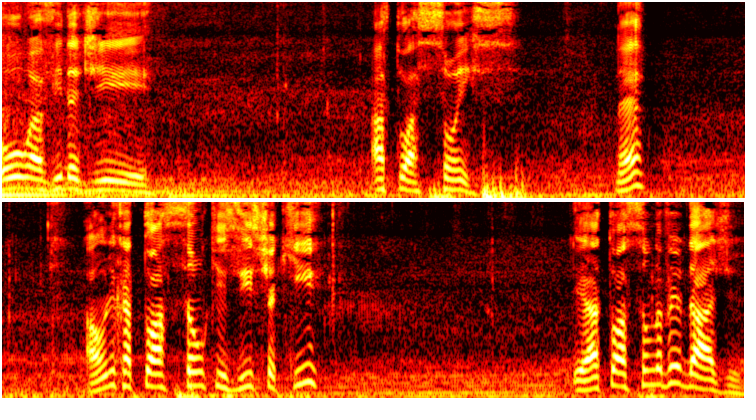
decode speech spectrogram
ou uma vida de atuações, né? A única atuação que existe aqui é a atuação da verdade.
